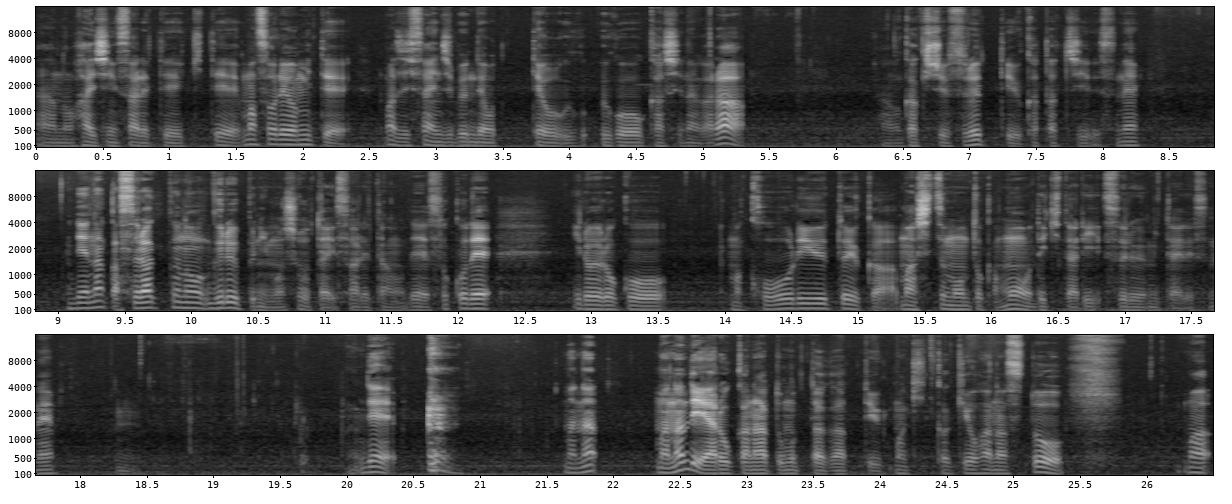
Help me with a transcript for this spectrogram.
あの配信されてきて、まあ、それを見て、まあ、実際に自分で手を動かしながらあの学習するっていう形ですね。でなんか Slack のグループにも招待されたのでそこでいろいろこう、まあ、交流というか、まあ、質問とかもできたりするみたいですね。うん、で まあな、まあ、なんでやろうかなと思ったかっていう、まあ、きっかけを話すとまあ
